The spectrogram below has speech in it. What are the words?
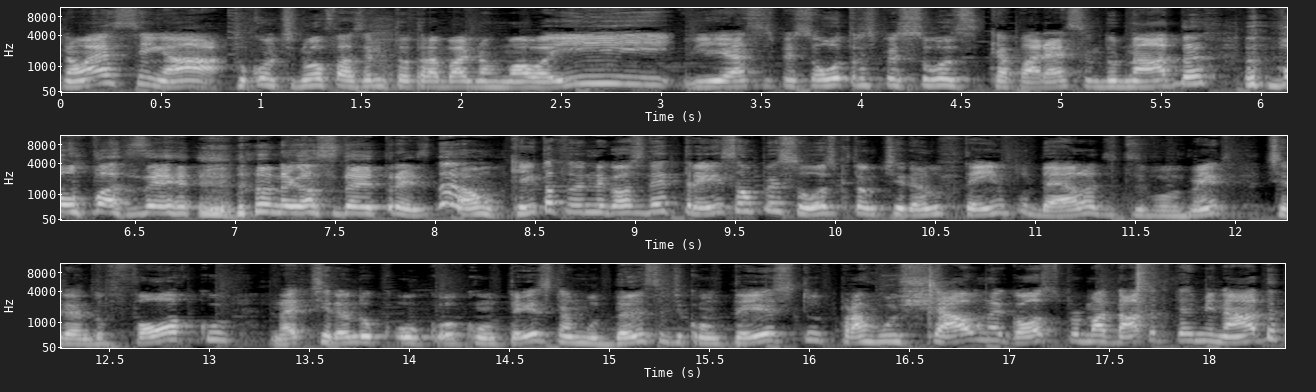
Não é assim, ah, tu continua fazendo teu trabalho normal aí e essas pessoas, outras pessoas que aparecem do nada vão fazer o negócio da E3. Não, quem tá fazendo o negócio da E3 são pessoas que estão tirando o tempo dela de desenvolvimento, tirando foco, né, tirando o, o contexto, a mudança de contexto pra ruxar o negócio pra uma data determinada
